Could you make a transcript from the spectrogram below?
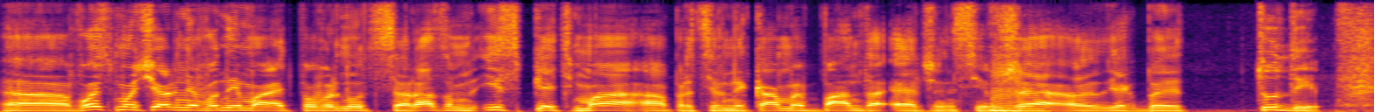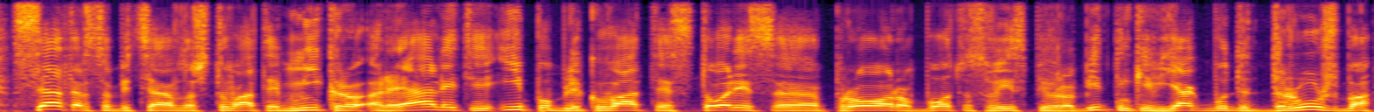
8 е, червня вони мають повернутися разом із п'ятьма працівниками банда Едженсі. Вже е, якби туди. Сетерс обіцяє влаштувати мікрореаліті і публікувати сторіс е, про роботу своїх співробітників. Як буде дружба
